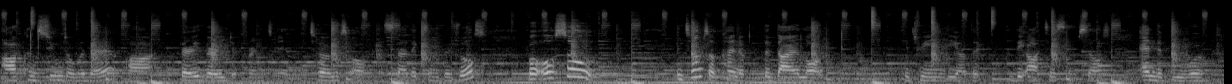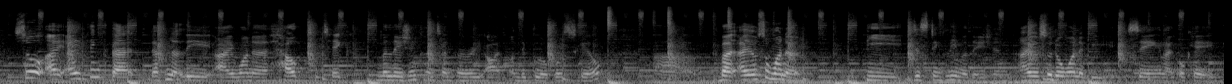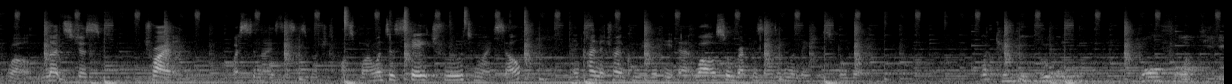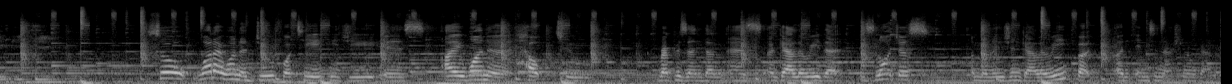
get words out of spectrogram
are consumed over there are very, very different in terms of aesthetics and visuals, but also in terms of kind of the dialogue between the other the artists themselves and the viewer. So I, I think that definitely I want to help to take Malaysian contemporary art on the global scale. Uh, but I also want to be distinctly Malaysian. I also don't want to be saying like, okay, well, let's just try and westernize this as much as possible. I want to stay true to myself and kind of try and communicate that while also representing Malaysians to the world. What can you do more for TAPG? So what I want to do for TAPG is I want to help to represent them as a gallery that is not just a Malaysian gallery, but an international gallery.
